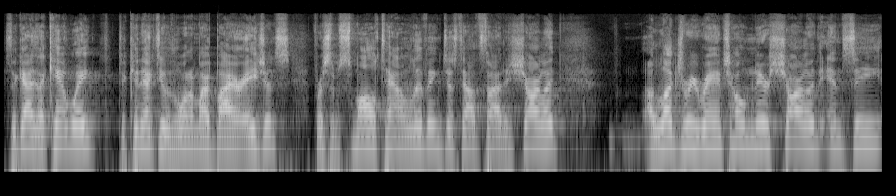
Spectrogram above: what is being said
So, guys, I can't wait to connect you with one of my buyer agents for some small town living just outside of Charlotte. A luxury ranch home near Charlotte, NC.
